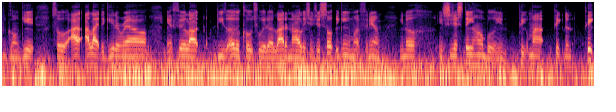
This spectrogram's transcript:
you're gonna get. So I, I like to get around and fill out these other coaches with a lot of knowledge and just soak the game up for them. You know, and just stay humble and pick my pick the pick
